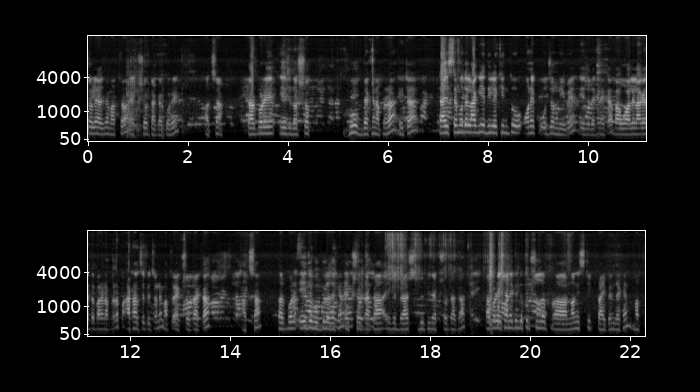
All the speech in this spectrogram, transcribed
চলে আসবে মাত্র একশো টাকা করে। আচ্ছা তারপরে এই যে দর্শক হুক দেখেন আপনারা, এটা টাইলসের মধ্যে লাগিয়ে দিলে কিন্তু অনেক ওজন নিবে। এই যে দেখেন এটা, বা ওয়ালে লাগাতে পারেন আপনারা আঠা আছে পেছনে মাত্র একশো টাকা। আচ্ছা তারপরে এই যে হুকগুলো দেখেন, একশো টাকা, এই যে ব্রাশ দুটির একশো টাকা। তারপরে এখানে কিন্তু খুব সুন্দর নন স্টিক ফ্রাই প্যান দেখেন, মাত্র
